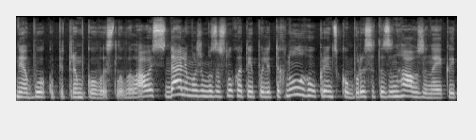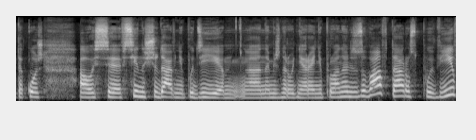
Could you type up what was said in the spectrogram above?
неабияку підтримку висловила. А ось далі можемо заслухати і політтехнолога українського Бориса Тезенгаузена, який також ось е, всі нещодавні події е, на міжнародній арені проаналізував та розповів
